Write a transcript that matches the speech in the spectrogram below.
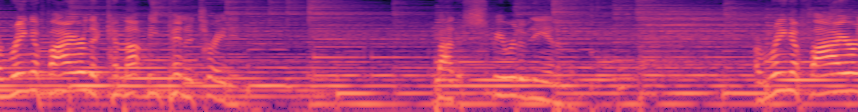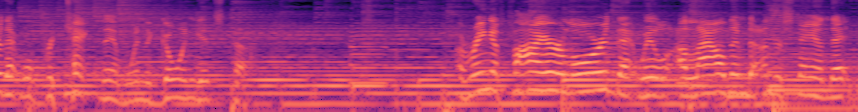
A ring of fire that cannot be penetrated by the spirit of the enemy. A ring of fire that will protect them when the going gets tough ring of fire, Lord, that will allow them to understand that,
